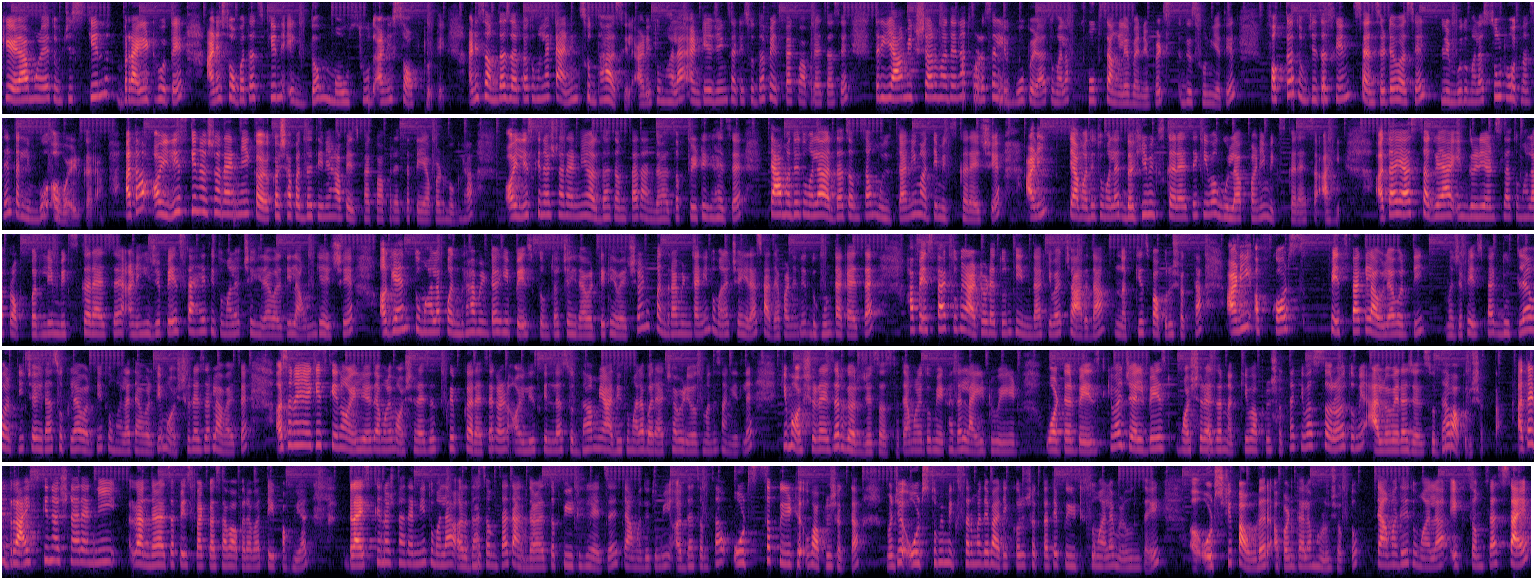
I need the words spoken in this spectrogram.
केळ्यामुळे तुमची स्किन ब्राईट होते आणि सोबतच स्किन एकदम मऊसूद आणि सॉफ्ट होते. आणि समजा जर का तुम्हाला टॅनिंगसुद्धा असेल आणि तुम्हाला अँटी एजिंगसाठी सुद्धा फेस पॅक वापरायचा असेल तर या मिक्सरमध्ये ना थोडंसं लिंबू पिळा तुम्हाला खूप चांगले बेनिफिट्स दिसून येतील. फक्त तुमची जर स्किन सेन्सिटिव्ह असेल लिंबू तुम्हाला सूट होत नसेल तर लिंबू अवॉइड करा. आता ऑइली स्किन असणाऱ्यांनी क कशा पद्धतीने हा फेस पॅक वापरायचा ते आपण बघूया. ऑइली स्किन असणाऱ्यांनी अर्धा चमचा तांदळाचं पीठ घ्यायचं आहे त्यामध्ये तुम्हाला अर्धा चमचा मुलतानी माती मिक्स करायची आहे. आणि त्यामध्ये तुम्हाला दही मिक्स करायचे किंवा गुलाब पाणी मिक्स करायचं आहे. आता या सगळ्या इन्ग्रेडियंट्सला तुम्हाला प्रॉपरली मिक्स करायचं आहे आणि ही जी पेस्ट आहे ती तुम्हाला चेहऱ्यावरती लावून घ्यायची आहे. अगेन तुम्हाला पंधरा मिनटं ही पेस्ट तुमच्या चेहऱ्यावरती ठेवायची आणि पंधरा मिनिटांनी तुम्हाला चेहरा साध्या पाण्याने धुवून टाकायचा आहे. हा फेस पॅक तुम्ही आठवड्यातून तीनदा किंवा चारदा नक्कीच वापरू शकता. आणि ऑफकोर्स फेस पॅक लावल्यावरती म्हणजे फेस पॅक धुतल्यावरती चेहरा सुकल्यावरती तुम्हाला त्यावरती मॉइश्चरायझर लावायचं आहे असं नाही आहे की स्किन ऑइली आहे त्यामुळे मॉइश्चरायझर स्किप करायचं आहे कारण ऑइली स्किनला सुद्धा मी आधी तुम्हाला बऱ्याचशा व्हिडिओजमध्ये सांगितलं आहे की मॉइश्चरायझर गरजेचं असतं. त्यामुळे तुम्ही एखादा लाइट वेट वॉटर बेस्ड किंवा जेल बेस्ड मॉइश्चरायझर नक्की वापरू शकता किंवा सरळ तुम्ही ॲलोवेरा जेलसुद्धा वापरू शकता. आता ड्राय स्किन असणाऱ्यांनी तांदळाचा फेस पॅक कसा वापरावा ते पाहूयात. ड्राय स्किन असणाऱ्यांनी तुम्हाला अर्धा चमचा तांदळाचं पीठ घ्यायचं आहे त्यामध्ये तुम्ही अर्धा चमचा ओट्सचं पीठ वापरू शकता. म्हणजे ओट्स तुम्ही मिक्सरमध्ये बारीक करू शकता ते पीठ तुम्हाला मिळून जाईल. ओट्सची पावडर आपण त्याला म्हणू शकतो. त्यामध्ये तुम्हाला एक चमचा साय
